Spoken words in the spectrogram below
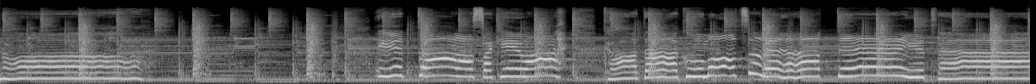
の。一途の先は固くもつれ合っていた。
